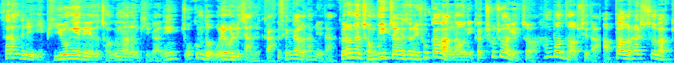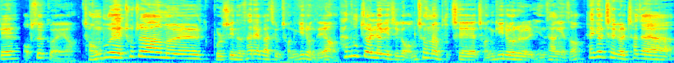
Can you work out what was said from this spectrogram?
사람들이 이 비용에 대해서 적응하는 기간이 조금 더 오래 걸리지 않을까 생각을 합니다. 그러면 정부 입장에서는 효과가 안 나오니까 초조하겠죠. 한 번 더 합시다. 압박을 할 수밖에 없을 거예요. 정부의 초조함을 볼 수 있는 사례가 지금 전기료인데요. 한국전력이 지금 엄청난 부채에 전기료를 인상해서 해결책을 찾아야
